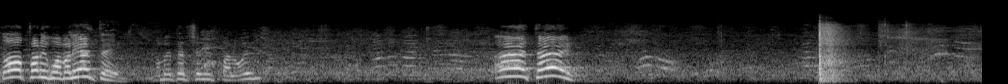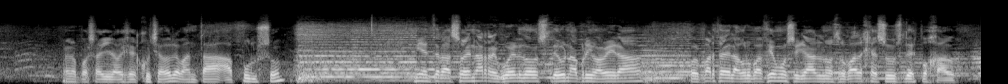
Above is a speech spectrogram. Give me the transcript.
Todos por igual, valiente. No meterse en el palo, ¿eh? ¡Este! Bueno, pues ahí lo habéis escuchado, levanta a pulso. Mientras suena recuerdos de una primavera por parte de la agrupación musical Nuestro Padre Jesús Despojado.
